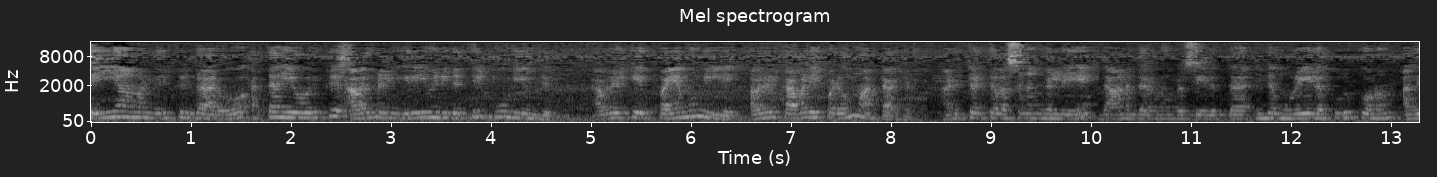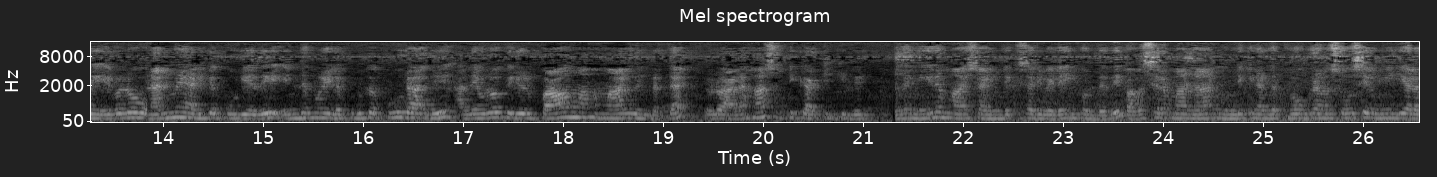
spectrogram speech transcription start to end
செய்யாமல் இருக்கின்றாரோ அத்தகையோருக்கு அவர்களின் இறைவனிடத்தில் கூடியுண்டு. அவர்களுக்கு எப்பயமும் இல்லை. அவர்கள் கவலைப்படவும் மாட்டார்கள். அடுத்தடுத்த வசனங்கள்லயே தான தர்மங்கள் செலுத்த இந்த முறையில கொடுக்கணும். அது எவ்வளவு நன்மை அளிக்கக்கூடியது எந்த முறையில கொடுக்க கூடாது அது எவ்வளவு பெரிய ஒரு பாவமாக மாறுதுன்றத எவ்வளவு அழகா சுட்டி காட்டிக்குது அந்த நேரம் ஆஷா இன்றைக்கு சரி விலையும் கொண்டது. அவசரமா நான் இன்றைக்கு நடந்த ப்ரோக்ராம் சோசியல் மீடியால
